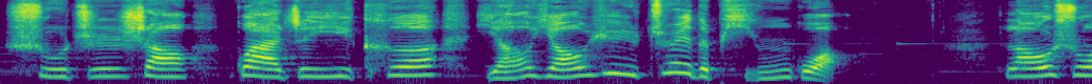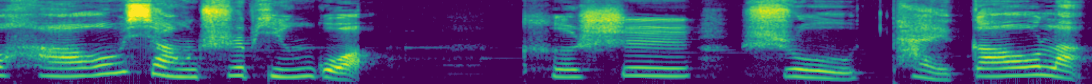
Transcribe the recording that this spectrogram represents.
树枝上挂着一颗摇摇欲坠的苹果，老鼠好想吃苹果，可是树太高了，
